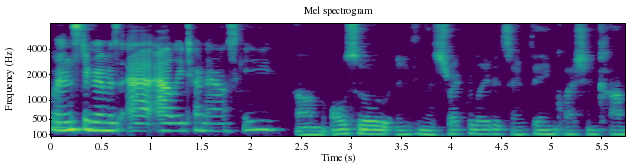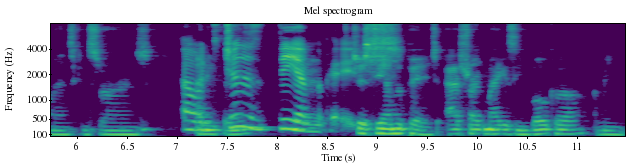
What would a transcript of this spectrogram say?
My Instagram is at Ali Tarnowski. um, also, anything that's strike related, same thing. Question, comments, concerns. Oh, and Anything. just DM the page. Just DM the page at Strike Magazine Boca. I mean,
